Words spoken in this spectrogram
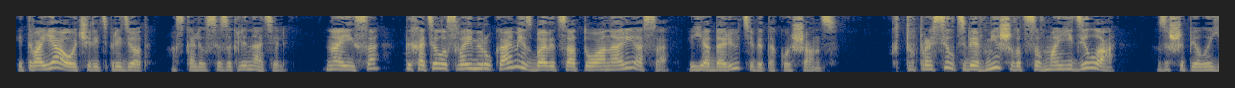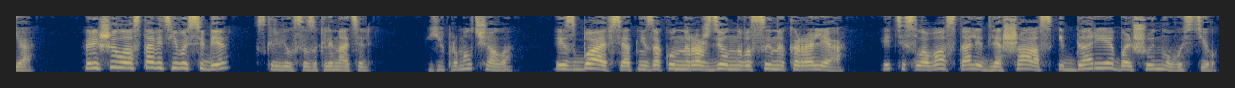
и твоя очередь придет», — оскалился заклинатель. «Наиса, ты хотела своими руками избавиться от Туана Ариаса. Я дарю тебе такой шанс». «Кто просил тебя вмешиваться в мои дела?» — зашипела я. «Решила оставить его себе?» — скривился заклинатель. Я промолчала. «Избавься от незаконно рожденного сына короля!» Эти слова стали для Шаас и Дария большой новостью.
